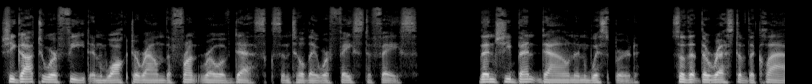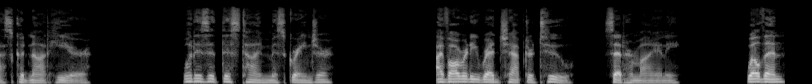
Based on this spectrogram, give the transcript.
she got to her feet and walked around the front row of desks until they were face to face. Then she bent down and whispered, so that the rest of the class could not hear. What is it this time, Miss Granger? I've already read chapter two, said Hermione. Well then,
